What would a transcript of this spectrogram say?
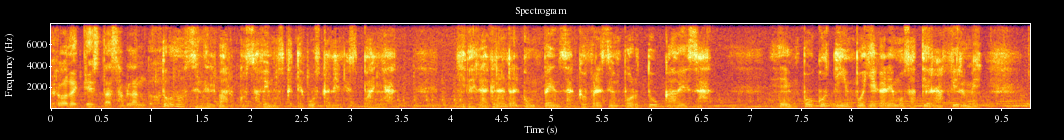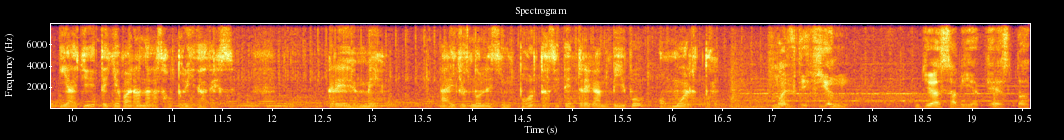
¿Pero de qué estás hablando? Todos en el barco sabemos que te buscan en España y de la gran recompensa que ofrecen por tu cabeza. En poco tiempo llegaremos a tierra firme y allí te llevarán a las autoridades. Créeme, a ellos no les importa si te entregan vivo o muerto. ¡Maldición! Ya sabía que esto...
